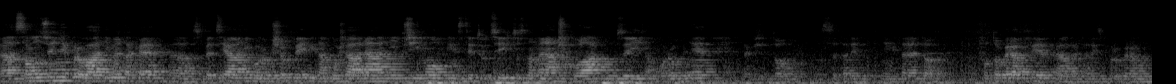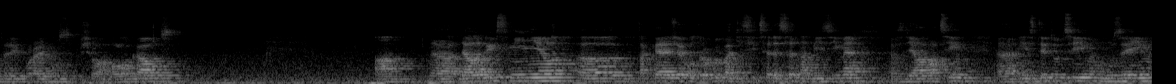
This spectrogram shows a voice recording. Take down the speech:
Eh, samozřejmě provádíme také eh, speciální workshopy na požádání přímo v institucích, to znamená školách, muzeích a podobně, takže to zase tady některé to fotografie právě tady z programu tedy Porajmus Show a Holocaust. A eh, dále bych zmínil také, že od roku 2010 nabízíme vzdělávacím institucím, muzeím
